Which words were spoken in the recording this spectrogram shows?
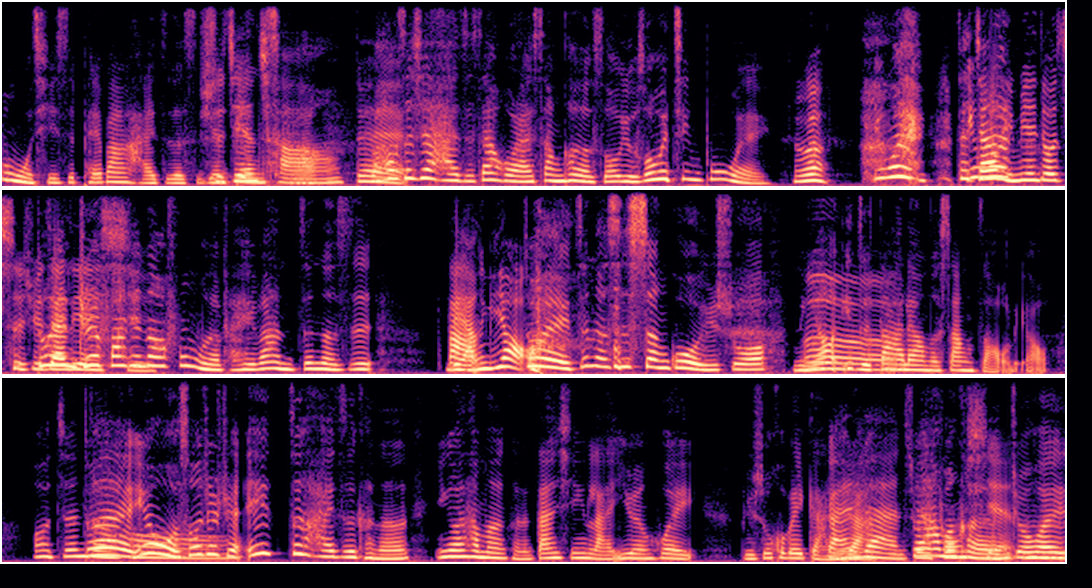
父母其实陪伴孩子的时间变长，对，然后这些孩子再回来上课的时候，有时候会进步哎，因为 在家里面就持续在练习，你会发现到父母的陪伴真的是良药，对，真的是胜过于说 你要一直大量的上早疗哦，真的，对，因为我说就觉得，哎，这个孩子可能因为他们可能担心来医院会。比如说会不会感染，所以他们可能就会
